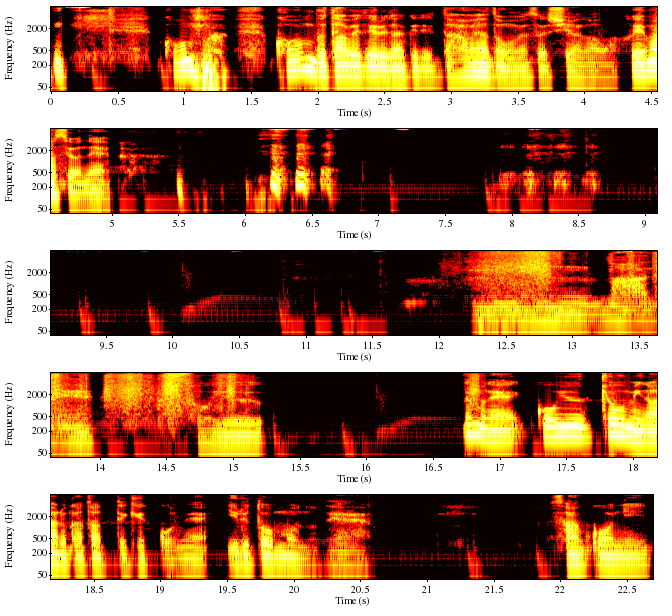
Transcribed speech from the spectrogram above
昆布、昆布食べてるだけでダメだと思いますよ、白髪は。増えますよね。うん、まあね、いう。でもね、こういう興味がある方って結構ね、いると思うので、参考に、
